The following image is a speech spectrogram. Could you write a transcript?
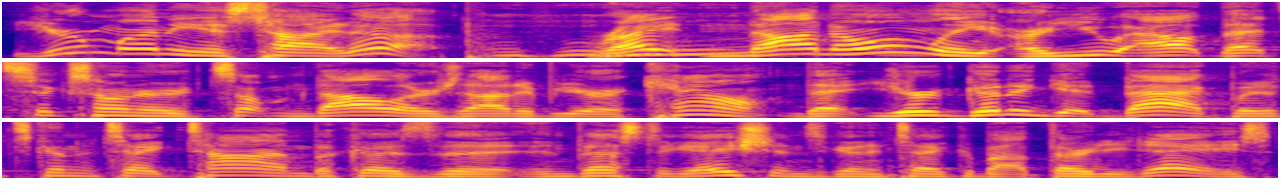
your money is tied up, mm-hmm. right? Not only are you out that 600 something dollars out of your account that you're going to get back, but it's going to take time because the investigation is going to take about 30 days,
